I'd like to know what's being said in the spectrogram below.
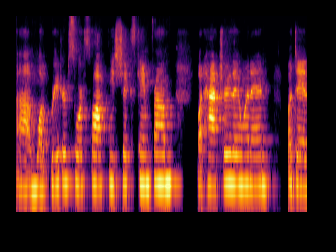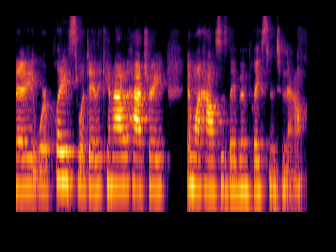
um, what breeder source flock these chicks came from, what hatchery they went in, what day they were placed, what day they came out of the hatchery, and what houses they've been placed into now.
